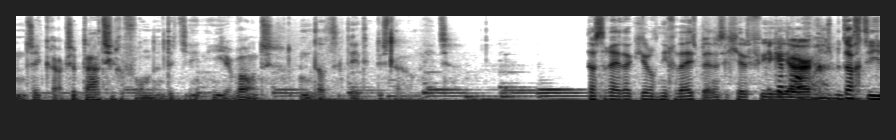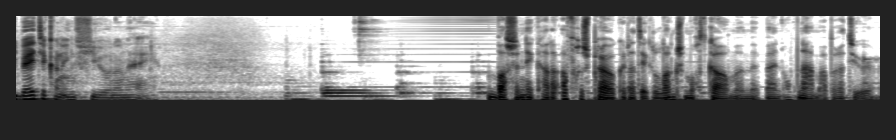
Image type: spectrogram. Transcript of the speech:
een zekere acceptatie gevonden dat je hier woont. En dat deed ik dus daarom niet. Dat is de reden dat ik hier nog niet geweest ben. Is dat je er vier Ik heb jaar... overigens bedacht wie je beter kan interviewen dan hij. Bas en ik hadden afgesproken dat ik langs mocht komen met mijn opnameapparatuur.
